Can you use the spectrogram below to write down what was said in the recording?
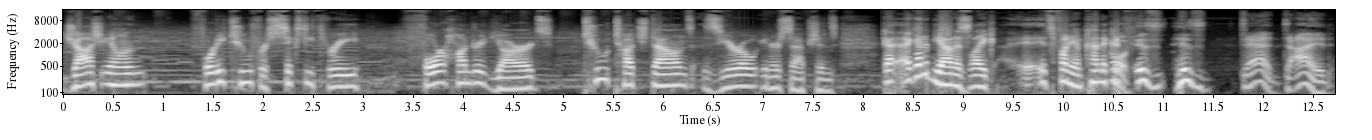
Josh Allen, 42 for 63, 400 yards, two touchdowns, zero interceptions. I got to be honest, like it's funny. I'm kind of oh, conf- oh, his his dad died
